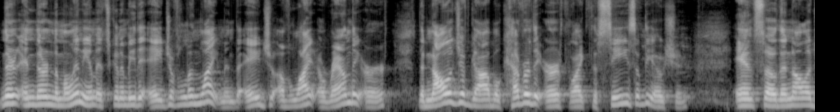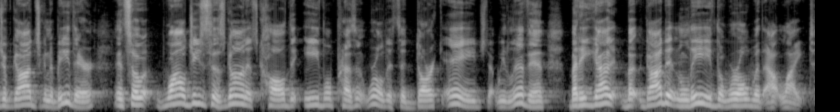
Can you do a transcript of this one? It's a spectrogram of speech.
And during the millennium, it's going to be the age of enlightenment, the age of light around the earth. The knowledge of God will cover the earth like the seas of the ocean. And so the knowledge of God's going to be there. And so while Jesus is gone, it's called the evil present world. It's a dark age that we live in, but he got but God didn't leave the world without light.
